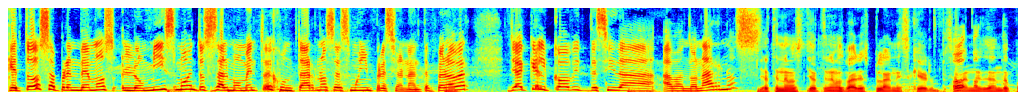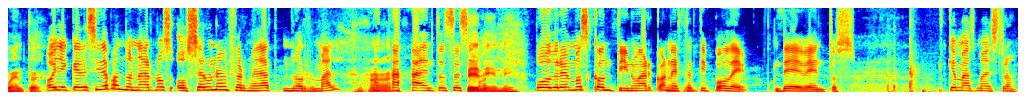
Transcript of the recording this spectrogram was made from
que todos aprendemos lo mismo. Entonces al momento de juntarnos es muy impresionante. Pero a ver, ya que el COVID decida abandonarnos, Ya tenemos, ya tenemos varios planes que se Oh, van a ir dando cuenta. oye, que decida abandonarnos o ser una enfermedad normal, Ajá. entonces podremos continuar con este tipo de, de eventos. ¿Qué más, maestro?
